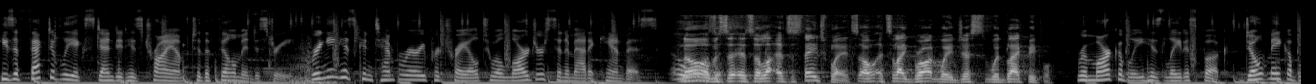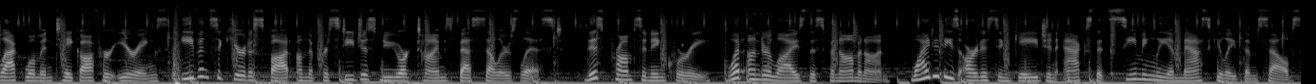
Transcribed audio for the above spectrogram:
he's effectively extended his triumph to the film industry, bringing his contemporary portrayal to a larger cinematic canvas. No, it's a, it's a it's a stage play. It's oh, it's like Broadway just with black people. Remarkably, his latest book, Don't Make a Black Woman Take Off Her Earrings, even secured a spot on the prestigious New York Times bestsellers list. This prompts an inquiry. What underlies this phenomenon? Why do these artists engage in acts that seemingly emasculate themselves?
